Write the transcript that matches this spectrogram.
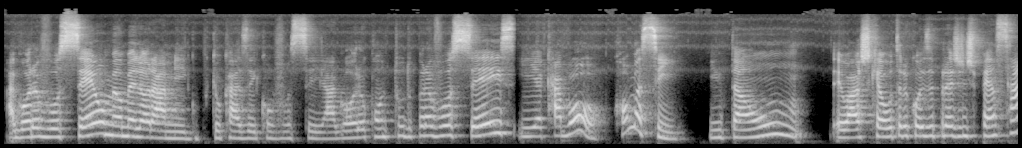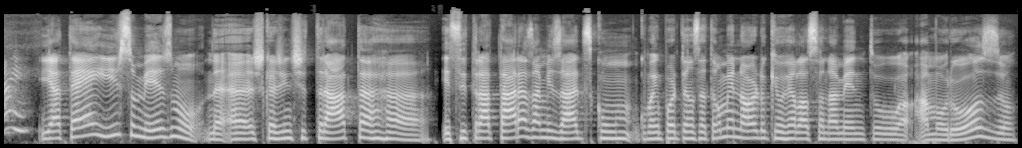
Agora você é o meu melhor amigo, porque eu casei com você. Agora eu conto tudo para vocês e acabou. Como assim? Então, Eu acho que é outra coisa pra gente pensar aí. E até isso mesmo, né? Acho que a gente trata esse tratar as amizades com, com uma importância tão menor do que o relacionamento amoroso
